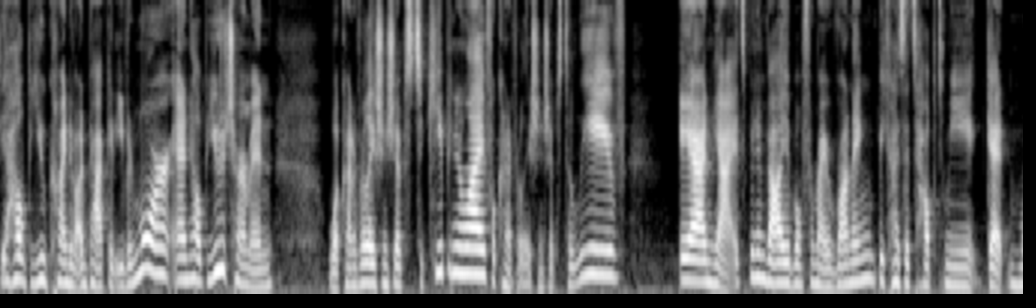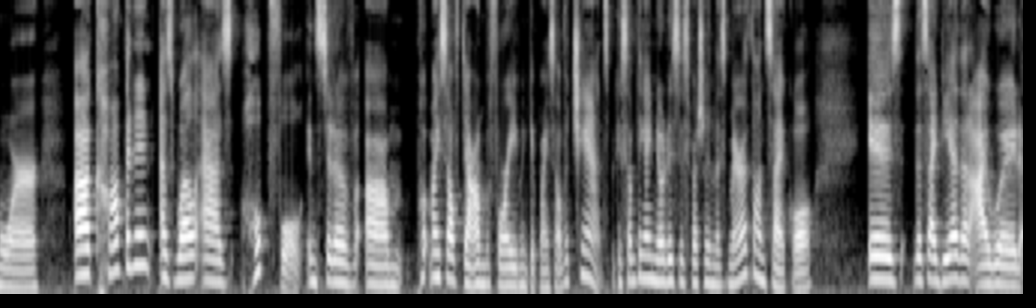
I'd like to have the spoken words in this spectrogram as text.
help you kind of unpack it even more and help you determine what kind of relationships to keep in your life, what kind of relationships to leave. And yeah, it's been invaluable for my running because it's helped me get more uh, confident as well as hopeful instead of um, put myself down before I even give myself a chance. Because something I noticed, especially in this marathon cycle, is this idea that I would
